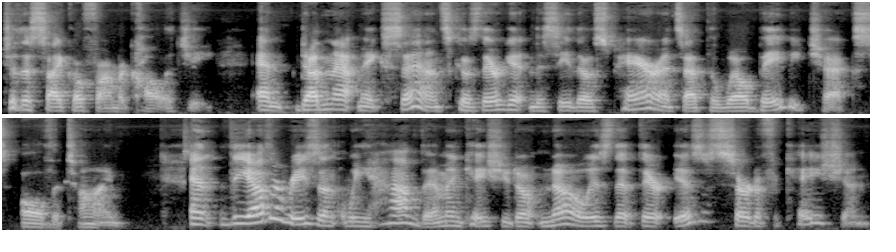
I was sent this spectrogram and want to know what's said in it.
to the psychopharmacology. And doesn't that make sense? Because they're getting to see those parents at the well baby checks all the time. And the other reason we have them, in case you don't know, is that there is a certification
